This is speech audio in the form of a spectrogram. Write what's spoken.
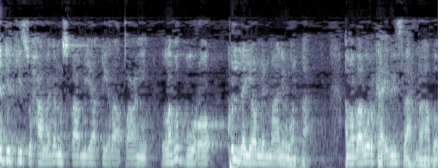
ajirkiis waxaa laga nusqaamiyaa qiraataani laba buurood kula yowmin maalin walba. Ama baabuurka ha idiin saarnaado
